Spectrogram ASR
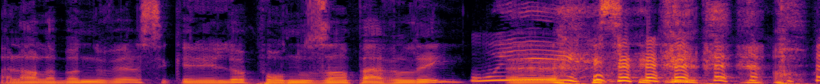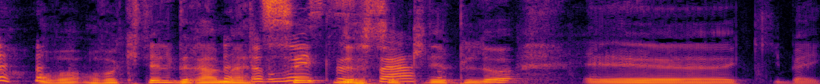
Alors, la bonne nouvelle, c'est qu'elle est là pour nous en parler. Oui! Euh, on, va, on, va, quitter le dramatique oui, de ça. ce clip-là, euh, qui, ben,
